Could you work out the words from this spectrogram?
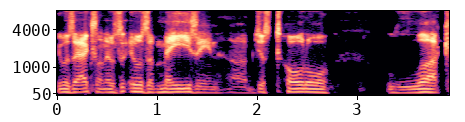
it was excellent. It was it was amazing. Um, just total luck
